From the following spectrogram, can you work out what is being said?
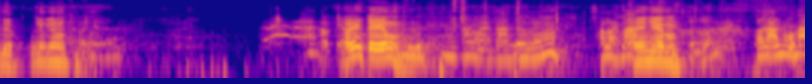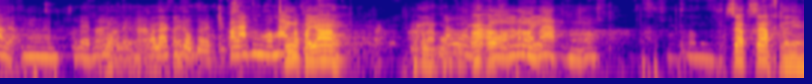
หนึบยังยังเฮ้ยจริงอร่อยตามเดิมเลยอร่อยมากเย็นเยี่ยมสุดล้นปลาร้านัวมากเลยอะแสดงมากเลยค่ะปลาร้าคือจบเลยปลาร้าคือนัวมากนี่กับปลาย่างอร่อยอะหเอาอมอร่อยมากแซ่บแซ่บอะไรเนี่ย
